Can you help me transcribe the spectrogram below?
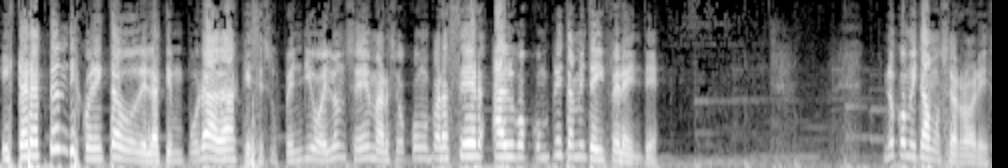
estará tan desconectado de la temporada que se suspendió el 11 de marzo como para hacer algo completamente diferente. No cometamos errores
